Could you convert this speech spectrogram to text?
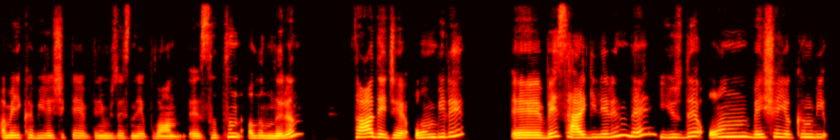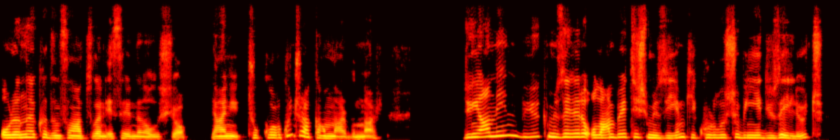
Amerika Birleşik Devletleri Müzesi'nde yapılan e, satın alımların sadece 11'i e, ve sergilerin de yüzde 15'e yakın bir oranı kadın sanatçıların eserinden oluşuyor. Yani çok korkunç rakamlar bunlar. Dünyanın en büyük müzeleri olan British Museum ki kuruluşu 1753, e,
